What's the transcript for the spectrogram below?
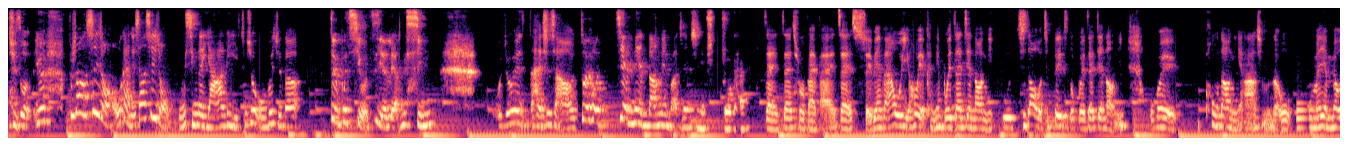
去做，因为不知道是一种，我感觉像是一种无形的压力，就是我会觉得对不起我自己的良心，我就会还是想要最后见面当面把这件事情说开，再再说拜拜，再随便，反正我以后也肯定不会再见到你。我知道我这辈子都不会再见到你，我会。碰到你啊什么的，我我我们也没有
